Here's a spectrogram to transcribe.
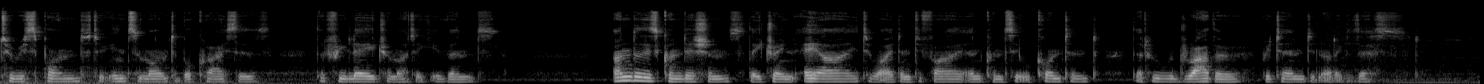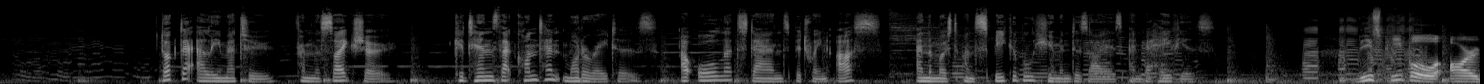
to respond to insurmountable crises that relay traumatic events. Under these conditions, they train AI to identify and conceal content that we would rather pretend did not exist. Dr. Ali Mattu from The Psych Show contends that content moderators are all that stands between us and the most unspeakable human desires and behaviors. These people are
